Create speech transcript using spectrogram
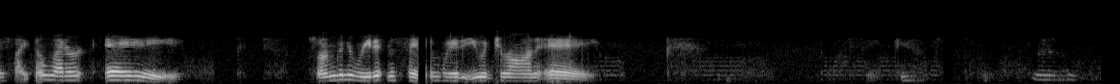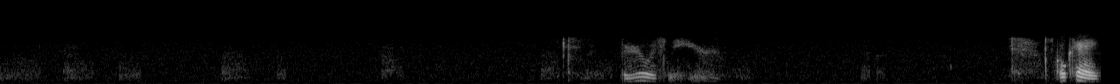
is like the letter A. So I'm going to read it in the same way that you would draw an A. Bear with me here. Okay.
